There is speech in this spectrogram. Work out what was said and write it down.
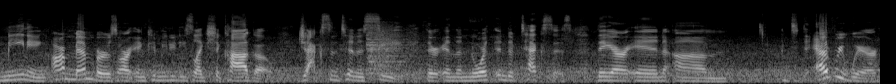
meaning our members are in communities like Chicago, Jackson, Tennessee, they're in the north end of Texas, they are in um, everywhere,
